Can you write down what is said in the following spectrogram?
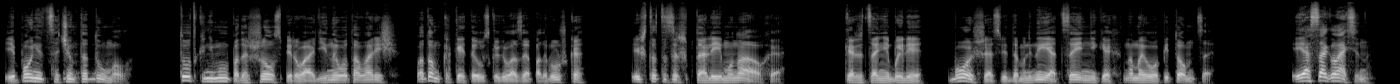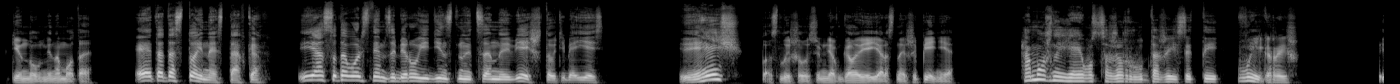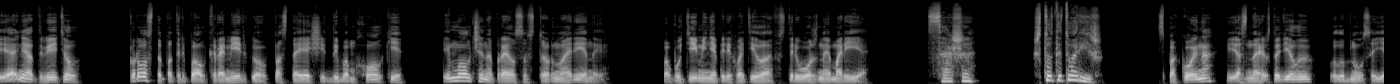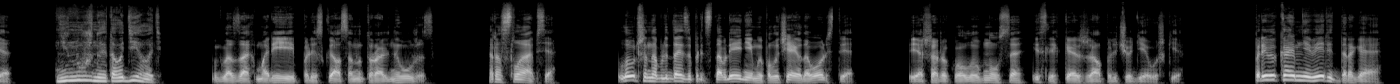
Японец о чем то думал. Тут к нему подошел сперва один его товарищ, потом какая-то узкоглазая подружка, и что-то зашептали ему на ухо. Кажется, они были больше осведомлены о ценниках на моего питомца. «Я согласен», — кивнул Минамото. «Это достойная ставка. Я с удовольствием заберу единственную ценную вещь, что у тебя есть». «Вещь?» — послышалось у меня в голове яростное шипение. «А можно я его сожру, даже если ты выиграешь?» Я не ответил, просто потрепал карамельку по стоящей дыбом холке и молча направился в сторону арены. По пути меня перехватила встревоженная Мария. «Саша, что ты творишь?» «Спокойно, я знаю, что делаю», — улыбнулся я. «Не нужно этого делать». В глазах Марии плескался натуральный ужас. «Расслабься. Лучше наблюдай за представлением и получай удовольствие». Я широко улыбнулся и слегка сжал плечо девушки. «Привыкай мне верить, дорогая».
